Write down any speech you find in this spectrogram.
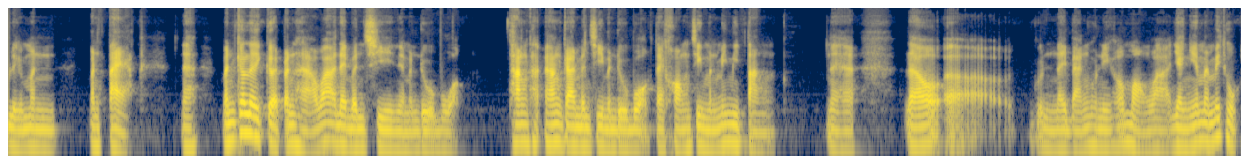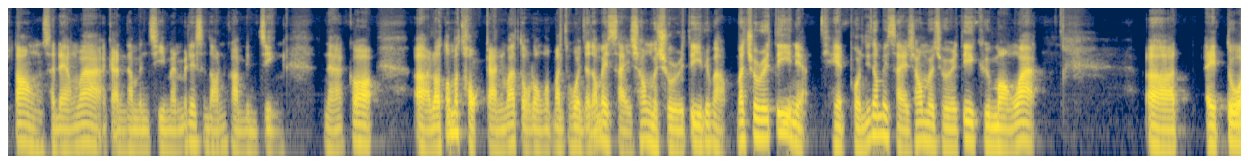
หรือมันมันแตกนะมันก็เลยเกิดปัญหาว่าในบัญชีเนี่ยมันดูบวก ทางทางการบัญชีมันดูบวก แต่ของจริงมันไม่มีตังค์นะฮะแล้วในแบงค์คนนี้เขามองว่า อย่างนี้มันไม่ถูกต้องแสดงว่าการทำบัญชีมันไม่ได้สะท้อนความเป็นจริงนะก็ เราต้องมาถกกันว่าตกลงมันควรจะต้องไปใส่ช่อง maturity หรือเปล่า maturity เนี่ยเหตุผลที่ต้องไปใส่ช่อง maturity คือมองว่าออไอตัว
